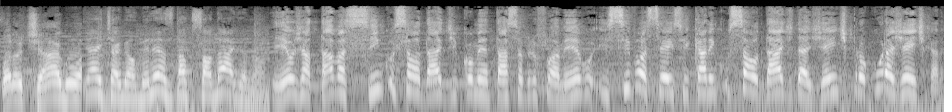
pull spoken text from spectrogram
Boa noite, Thiago. E aí, Thiagão, beleza? Tá com saudade ou não? Eu já tava sim com saudade de comentar sobre o Flamengo e se vocês ficarem com saudade da gente, procura a gente, cara.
